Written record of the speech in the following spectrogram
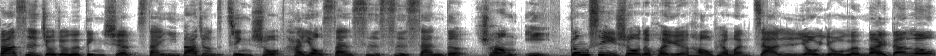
八四九九的鼎炫，三一八九的景硕，还有三四四三的创意，恭喜所有的会员好朋友们，假日又有了买单喽！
